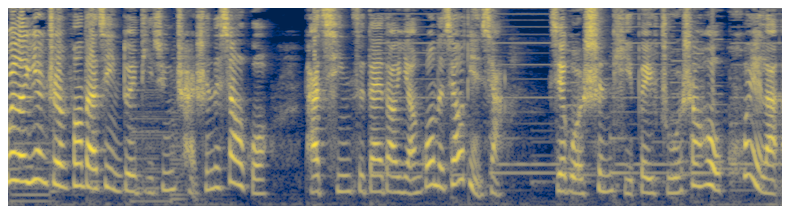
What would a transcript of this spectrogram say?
为了验证放大镜对敌军产生的效果，他亲自待到阳光的焦点下，结果身体被灼伤后溃烂，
